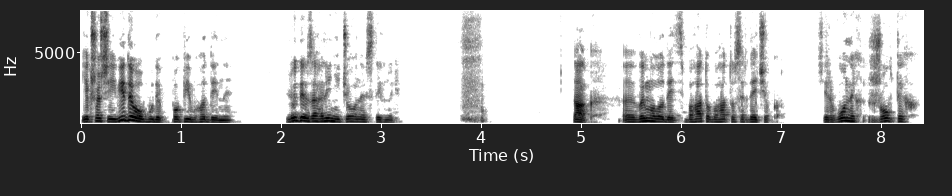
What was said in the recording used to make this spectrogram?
Якщо ще й відео буде по півгодини, люди взагалі нічого не встигнуть. Так, е, ви молодець, багато-багато сердечок. Червоних, жовтих,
